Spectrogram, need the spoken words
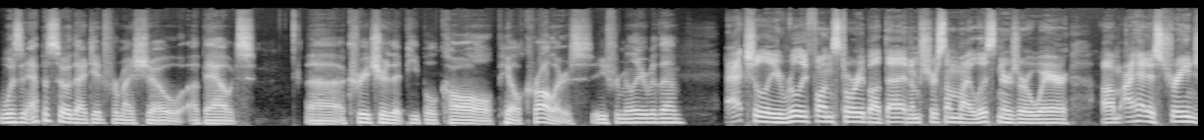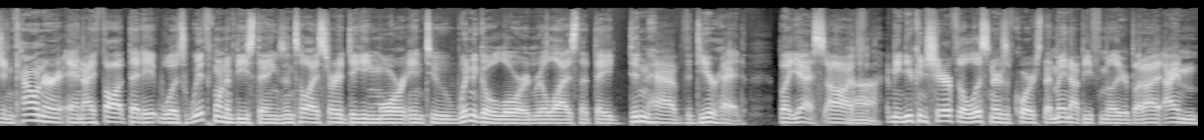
was an episode that I did for my show about uh, a creature that people call pale crawlers. Are you familiar with them? Actually, really fun story about that, and I'm sure some of my listeners are aware. Um, I had a strange encounter, and I thought that it was with one of these things until I started digging more into Wendigo lore and realized that they didn't have the deer head. But yes, uh, ah. I mean, you can share for the listeners, of course, that may not be familiar, but I, I'm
